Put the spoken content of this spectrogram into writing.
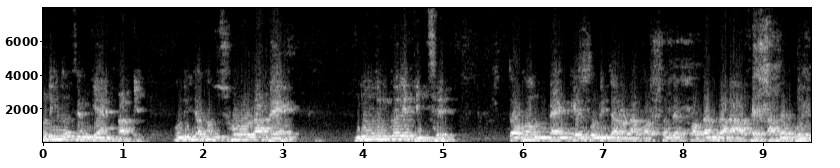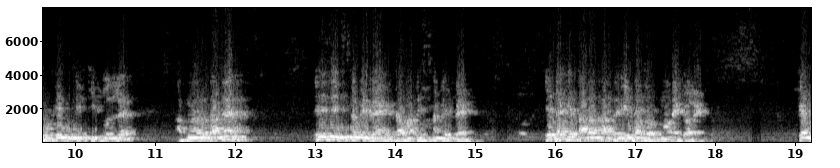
উনি হচ্ছেন জ্ঞান পাবে উনি যখন ষোলোটা ব্যাংক নতুন করে দিচ্ছে, তখন ব্যাংকের পরিচালনা পর্ষদের প্রধান যারা আছে, তাদের বৈঠকে উনি কি বললেন? আপনারা জানেন, এই যে ইসলামী ব্যাংক, জামাত ইসলামী ব্যাংক, এটাকে তারা তাদের ইবাদত মনে করে। কেন?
